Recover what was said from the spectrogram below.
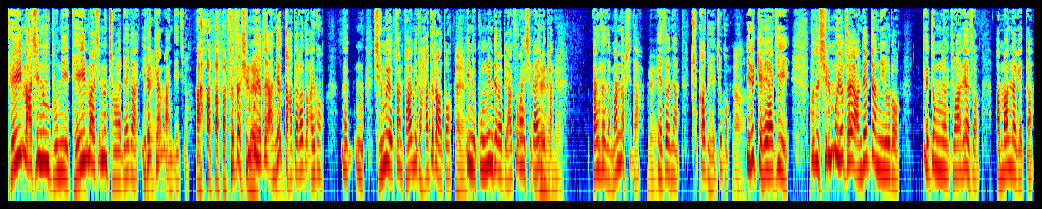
대임하시는 분이 대임하시는 청와대가 이렇게 네. 하면 안 되죠. 설사 실무 네. 협상 안 됐다 하더라도 아이고 어, 음, 실무 협상 다음에도 하더라도 네. 이미 국민들 앞에 약속한 시간이니까 네네네. 당선자 만납시다. 네. 해서 그냥 축하도 해주고 아. 이렇게 해야지 무슨 실무 협상이 안 됐다는 이유로 대통령 청와대에서 안 만나겠다.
